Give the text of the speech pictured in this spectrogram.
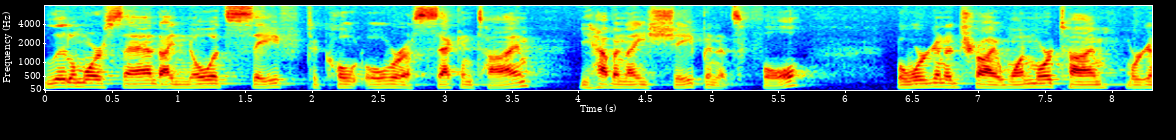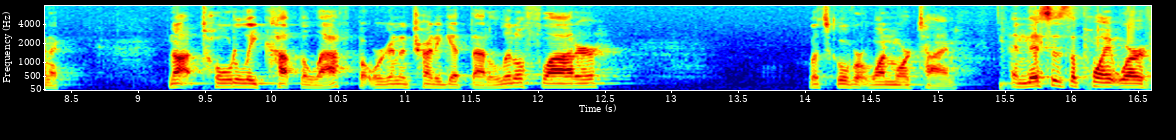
little more sand. I know it's safe to coat over a second time. You have a nice shape and it's full, but we're gonna try one more time. We're gonna not totally cut the left, but we're gonna try to get that a little flatter. Let's go over it one more time. And this is the point where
